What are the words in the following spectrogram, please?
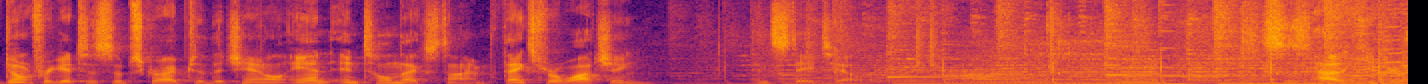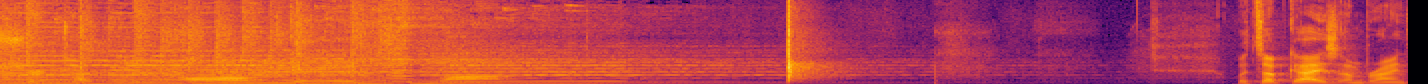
Don't forget to subscribe to the channel. And until next time, thanks for watching and stay tailored. This is how to keep your shirt tucked in all day long. What's up guys, I'm Brian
